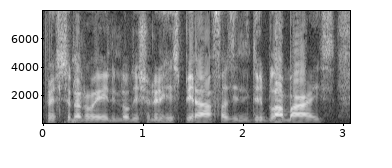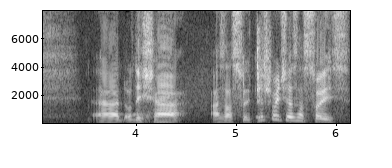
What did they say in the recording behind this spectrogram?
pressionando ele, não deixando ele respirar, fazendo ele driblar mais, ah, não deixar as ações, principalmente as ações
